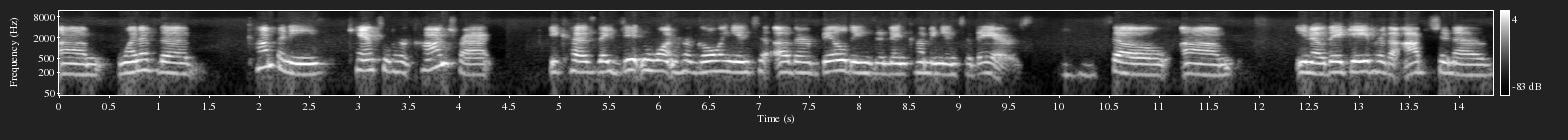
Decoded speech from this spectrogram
Um, one of the companies canceled her contract because they didn't want her going into other buildings and then coming into theirs. Mhm. So, um, you know, they gave her the option of,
